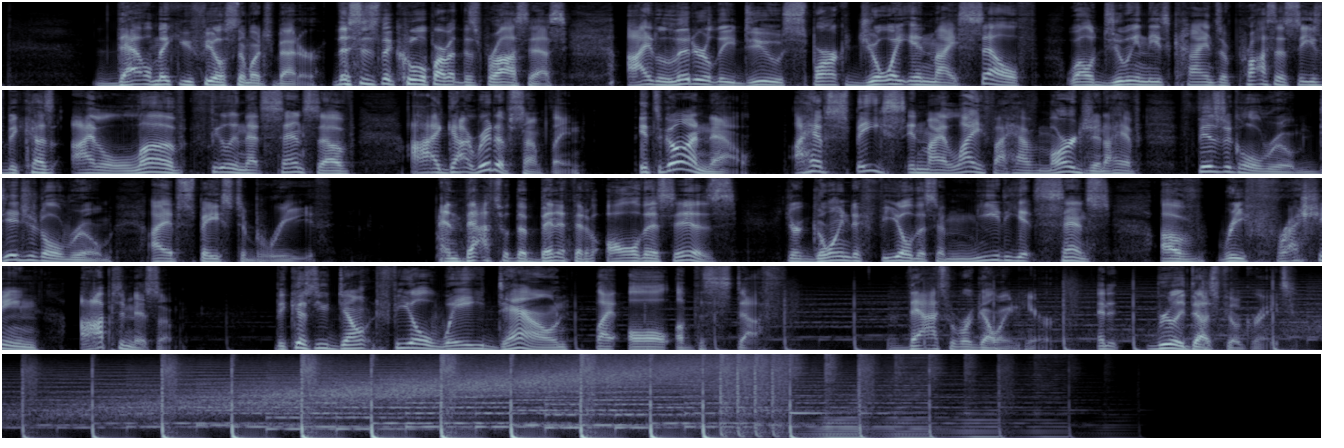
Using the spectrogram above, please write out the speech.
That'll make you feel so much better. This is the cool part about this process. I literally do spark joy in myself while doing these kinds of processes because I love feeling that sense of I got rid of something. It's gone now. I have space in my life. I have margin. I have physical room, digital room. I have space to breathe. And that's what the benefit of all this is. You're going to feel this immediate sense of refreshing optimism because you don't feel weighed down by all of the stuff. That's where we're going here. And it really does feel great.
